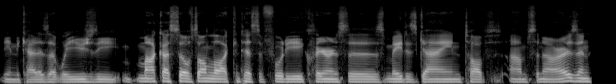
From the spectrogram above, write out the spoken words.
indicators that we usually mark ourselves on, like contested footy, clearances, meters gained type um, scenarios, and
